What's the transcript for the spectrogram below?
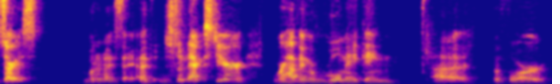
Sorry, what did I say? So next year we're having a rulemaking uh, before.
